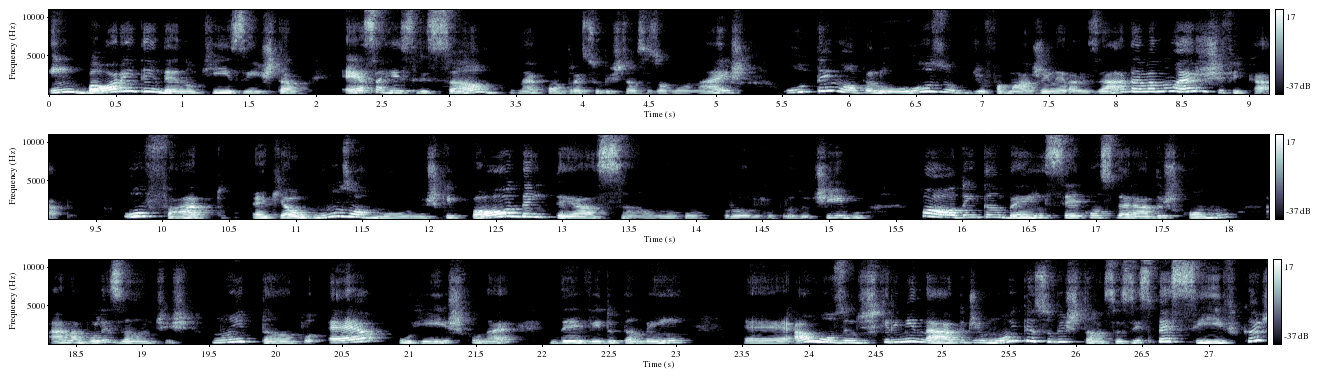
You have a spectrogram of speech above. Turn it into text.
Embora entendendo que exista essa restrição né, contra as substâncias hormonais, o temor pelo uso, de forma generalizada, ela não é justificável. O fato é que alguns hormônios que podem ter ação no controle reprodutivo podem também ser considerados como anabolizantes. No entanto, é o risco, né, devido também é, ao uso indiscriminado de muitas substâncias específicas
